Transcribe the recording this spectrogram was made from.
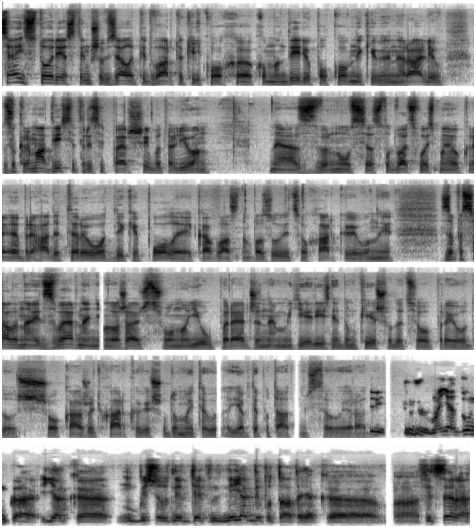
Ця історія з тим, що взяли під варту кількох е, командирів, полковників, генералів, зокрема 231-й батальйон. Е, Звернувся 128-ї окре- бригади ТРО Дике поле, яка власне базується у Харкові. Вони записали навіть звернення, вважають, що воно є упередженим. Є різні думки щодо цього приводу. Що кажуть в Харкові, що думаєте ви як депутат місцевої ради? Моя думка, як е, ну, більше не, як- депутата, як е, офіцера,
